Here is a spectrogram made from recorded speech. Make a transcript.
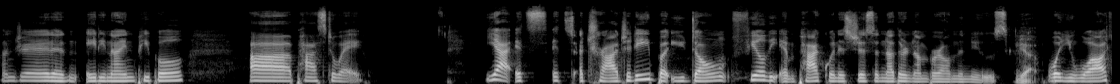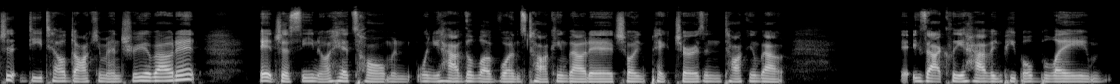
189 people uh passed away. Yeah it's it's a tragedy but you don't feel the impact when it's just another number on the news. Yeah. When you watch a detailed documentary about it, it just, you know, hits home. And when you have the loved ones talking about it, showing pictures and talking about exactly having people blame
